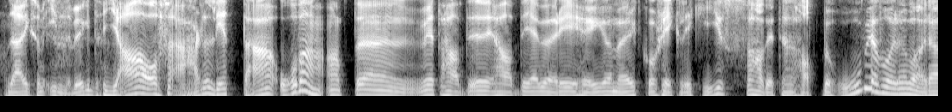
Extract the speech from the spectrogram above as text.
Det er liksom innebygd. Ja, og så er det litt det òg, da. At eh, vet, hadde, hadde jeg vært høy og mørk og skikkelig kis, så hadde jeg ikke hatt behov for å være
